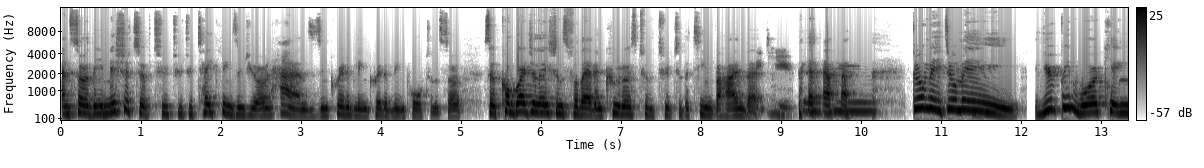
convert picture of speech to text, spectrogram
And so the initiative to, to, to take things into your own hands is incredibly, incredibly important. So, so congratulations for that and kudos to, to, to the team behind that. Thank you. Dumi, Dumi, you've been working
